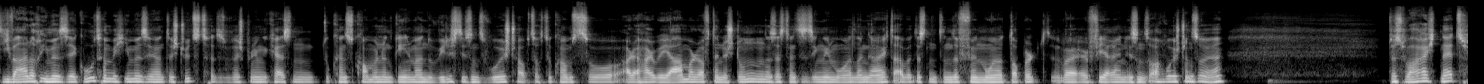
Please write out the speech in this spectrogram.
die waren auch immer sehr gut, haben mich immer sehr unterstützt. Hat zum Beispiel geheißen, du kannst kommen und gehen, wann du willst, ist uns wurscht. Hauptsache, du kommst so alle halbe Jahr mal auf deine Stunden. Das heißt, wenn du jetzt irgendwie einen Monat lang gar nicht arbeitest und dann dafür einen Monat doppelt, weil Ferien ist uns auch wurscht und so, ja. Das war recht nett.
